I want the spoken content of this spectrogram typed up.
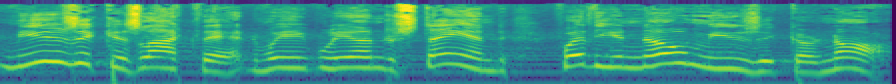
music is like that, and we, we understand whether you know music or not.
